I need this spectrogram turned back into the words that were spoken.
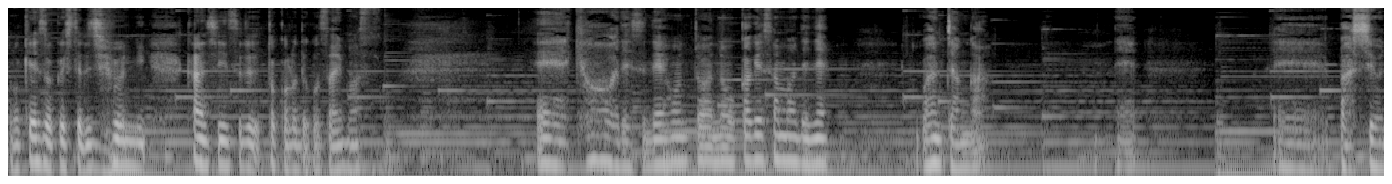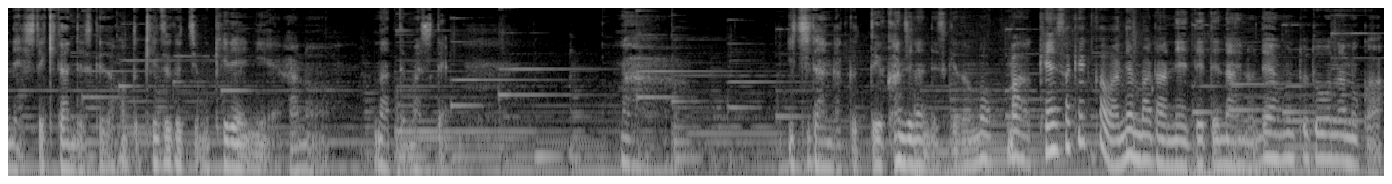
この継続してる自分に感心するところでございます。えー、今日はですね本当あのおかげさまでねワンちゃんがねえー、抜歯をねしてきたんですけど本当傷口も綺麗にあのなってまして。まあ一段落っていう感じなんですけどもまあ検査結果はねまだね出てないので本当どうなのか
